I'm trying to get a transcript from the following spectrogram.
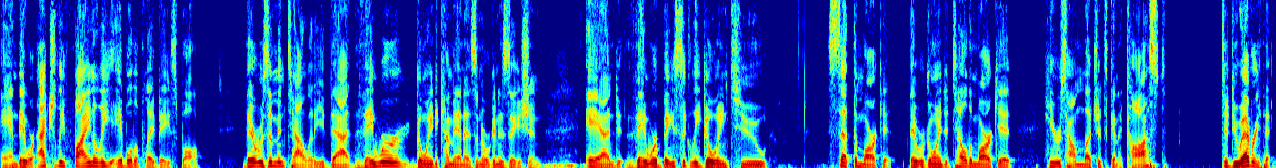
and they were actually finally able to play baseball there was a mentality that they were going to come in as an organization and they were basically going to set the market. They were going to tell the market, here's how much it's going to cost to do everything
